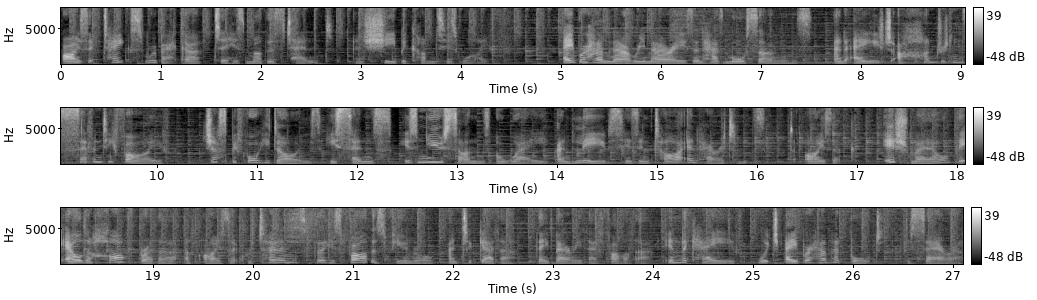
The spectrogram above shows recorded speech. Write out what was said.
Isaac takes Rebecca to his mother's tent and she becomes his wife. Abraham now remarries and has more sons, and aged 175, just before he dies, he sends his new sons away and leaves his entire inheritance to Isaac. Ishmael, the elder half brother of Isaac, returns for his father's funeral, and together they bury their father in the cave which Abraham had bought for Sarah.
